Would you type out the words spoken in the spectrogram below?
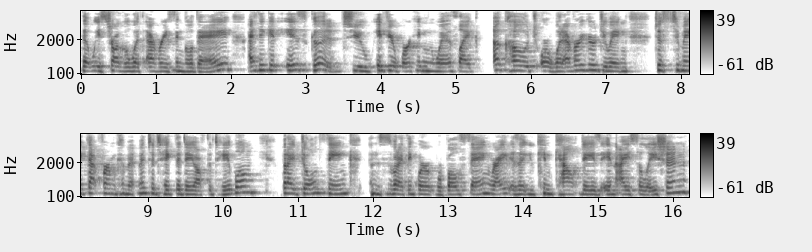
that we struggle with every single day, I think it is good to, if you're working with like a coach or whatever you're doing, just to make that firm commitment to take the day off the table. But I don't think, and this is what I think we're, we're both saying, right, is that you can count days in isolation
